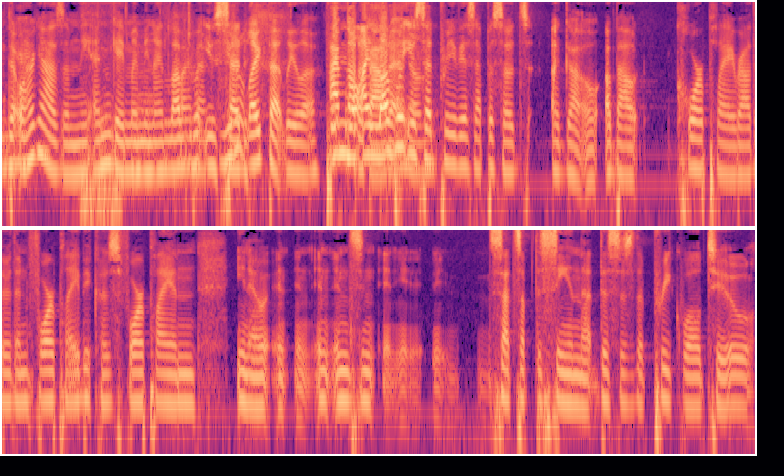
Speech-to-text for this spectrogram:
the orgasm, the end game? I mean, I loved what you You said. don't like that, Leela. I'm not Well, I love it, what you said previous episodes ago about core play rather than foreplay because foreplay and you know in, in, in, sets up the scene that this is the prequel to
